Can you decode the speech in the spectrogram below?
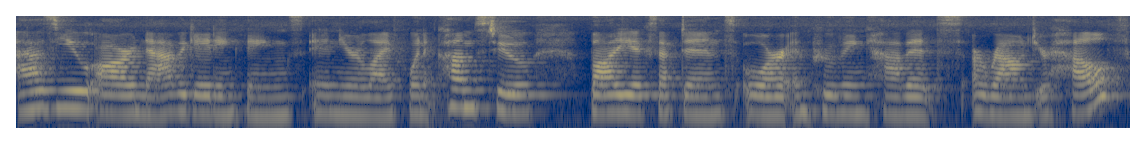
as you are navigating things in your life when it comes to body acceptance or improving habits around your health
